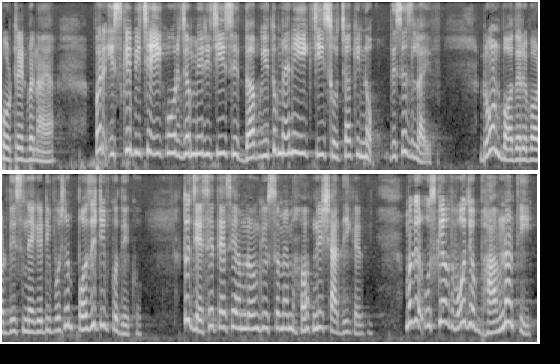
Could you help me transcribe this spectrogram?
पोर्ट्रेट बनाया। पर इसके पीछे एक और जब मेरी चीज़ दब गई तो मैंने एक चीज़ सोचा कि no this is life don't bother about this negative portion positive को देखो। तो जैसे तैसे हम लोगों की उस समय माँ बाप ने शादी कर दी। मगर उसके बाद वो जो भावना थी,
